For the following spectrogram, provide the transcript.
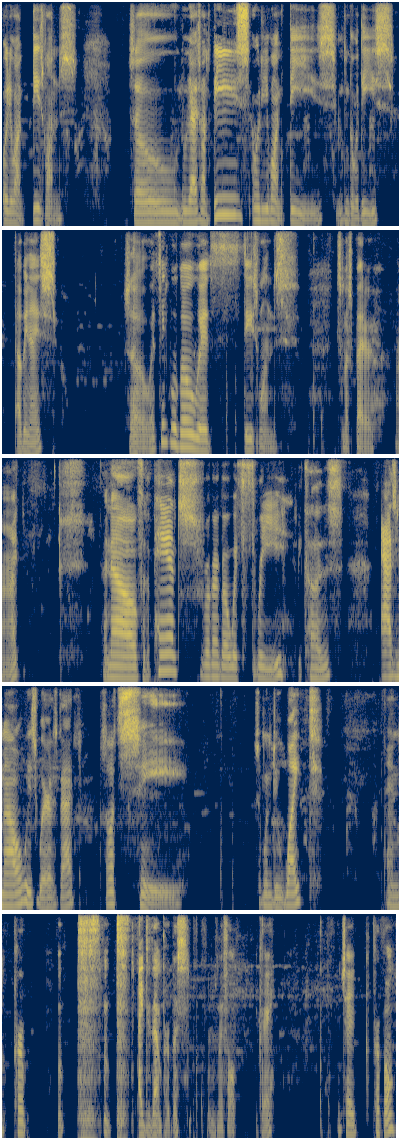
Or do you want these ones? So, do you guys want these or do you want these? We can go with these. That would be nice. So, I think we'll go with these ones. It's much better. Alright. And now for the pants, we're gonna go with three because Aphmau always wears that. So let's see. So I'm gonna do white and purple. I did that on purpose. It was my fault. Okay. Take purple.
